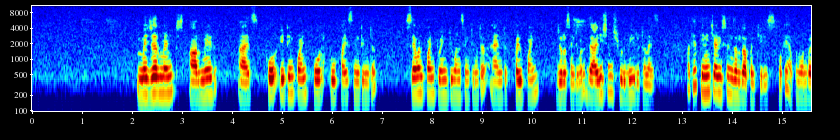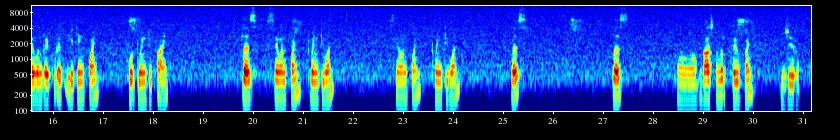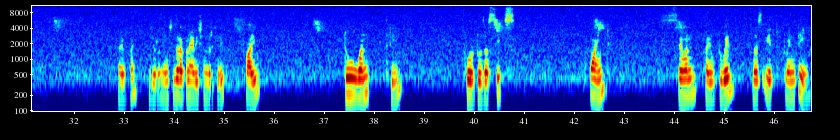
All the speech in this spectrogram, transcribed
measurements are made as for 18.425 centimeter 7.21 centimeter and 5.0 centimeter. The addition should be written as. आता या तिन्हीची ॲडिशन समजा आपण केलीस ओके आपण वन बाय वन राईट करूयात eighteen point four twenty five plus seven point twenty one seven point twenty one plus plus last number five point zero five point zero यांची जर आपण ॲडिशन जर केली five two one three four two जा six point seven five twelve plus eight twenty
